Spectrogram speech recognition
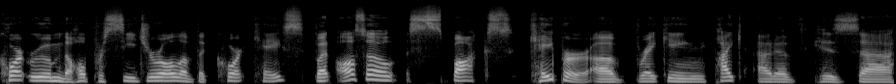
courtroom, the whole procedural of the court case, but also Spock's caper of breaking Pike out of his uh,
